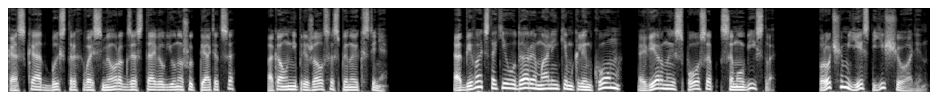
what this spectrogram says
Каскад быстрых восьмерок заставил юношу пятиться, пока он не прижался спиной к стене. Отбивать такие удары маленьким клинком — верный способ самоубийства. Впрочем, есть еще один.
